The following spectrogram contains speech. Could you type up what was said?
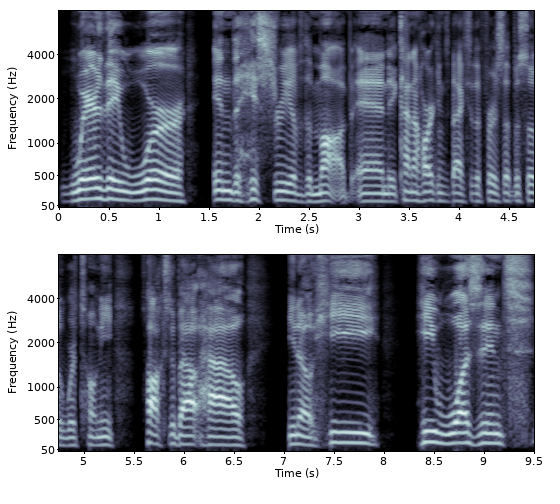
where they were in the history of the mob. And it kind of harkens back to the first episode where Tony talks about how, you know, he he wasn't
